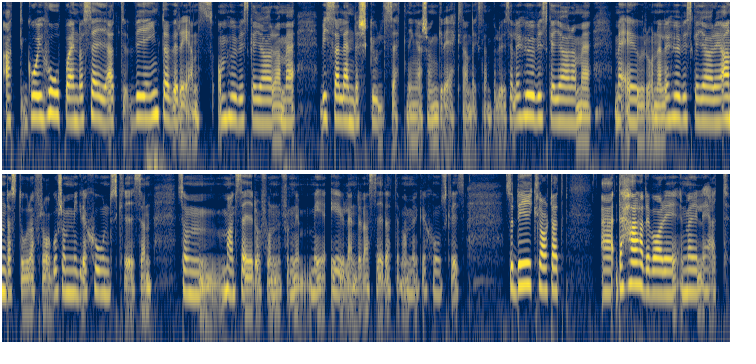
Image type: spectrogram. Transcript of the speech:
att gå ihop och ändå säga att vi är inte överens om hur vi ska göra med vissa länders skuldsättningar som Grekland exempelvis, eller hur vi ska göra med, med euron eller hur vi ska göra i andra stora frågor som migrationskrisen som man säger då från, från EU-ländernas e sida att det var migrationskris. Så det är klart att Eh, det här hade varit en möjlighet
